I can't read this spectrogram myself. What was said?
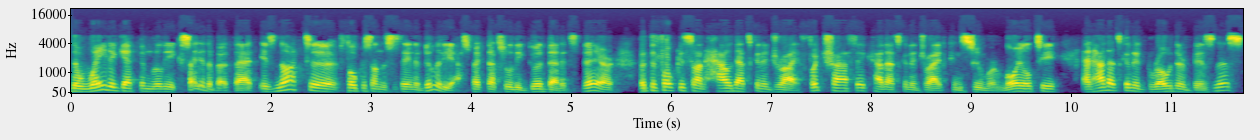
the way to get them really excited about that is not to focus on the sustainability aspect. That's really good that it's there, but to focus on how that's going to drive foot traffic, how that's going to drive consumer loyalty, and how that's going to grow their business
